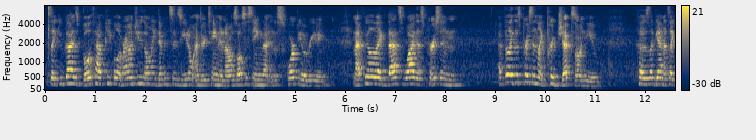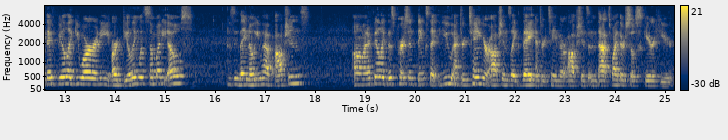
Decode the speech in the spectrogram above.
It's like you guys both have people around you. The only difference is you don't entertain. And I was also seeing that in the Scorpio reading. And I feel like that's why this person, I feel like this person like projects on you. Because again, it's like they feel like you already are dealing with somebody else. Because they know you have options. Um, and I feel like this person thinks that you entertain your options like they entertain their options, and that's why they're so scared here.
